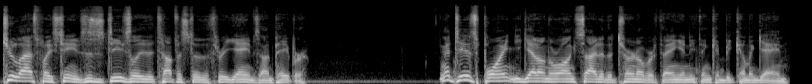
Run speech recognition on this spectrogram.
Two last place teams. This is easily the toughest of the three games on paper. And to his point, you get on the wrong side of the turnover thing, anything can become a game.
